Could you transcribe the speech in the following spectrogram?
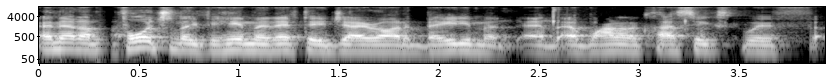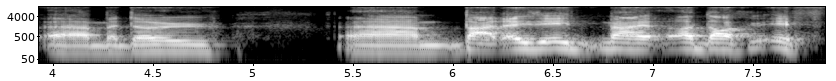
and then unfortunately for him, an FDJ rider beat him at, at, at one of the classics with uh, Madou. Um, but it, it, mate, like if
